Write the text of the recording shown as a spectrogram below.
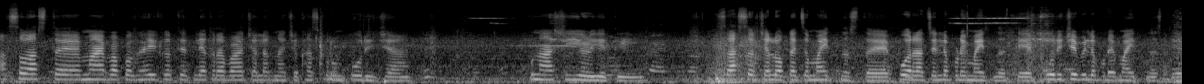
असं असतंय. माय बापा घाई करतात लेकरा बाळाच्या लग्नाचे खास करून पोरीच्या. पुन्हा अशी येळ येते. सासरच्या लोकांचं माहीत नसतंय. पोराचे लपडे माहीत नसते. पोरीचे बी लपडे माहीत नसते.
